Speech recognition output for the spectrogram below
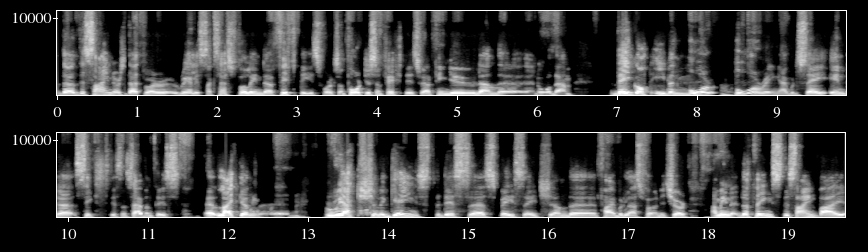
the designers that were really successful in the 50s, for example, 40s and 50s, we have Finn Juhl and, uh, and all them, they got even more boring, I would say, in the 60s and 70s, uh, like a uh, reaction against this uh, space age and uh, fiberglass furniture. I mean, the things designed by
